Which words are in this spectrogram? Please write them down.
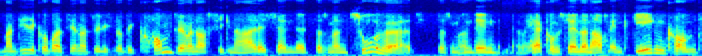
man diese Kooperation natürlich nur bekommt, wenn man auch Signale sendet, dass man zuhört, dass man den Herkunftsländern auch entgegenkommt,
